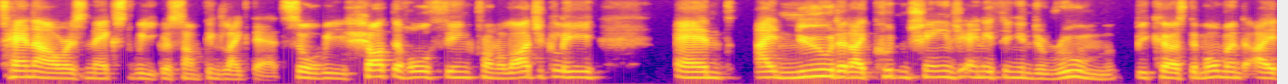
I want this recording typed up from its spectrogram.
10 hours next week or something like that. So we shot the whole thing chronologically. And I knew that I couldn't change anything in the room because the moment I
